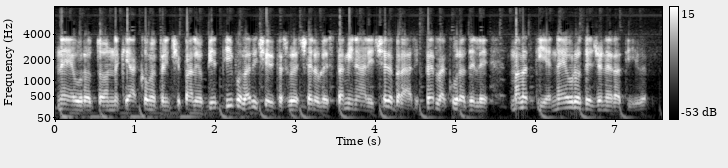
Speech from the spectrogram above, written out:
Neuroton che ha come principale obiettivo la ricerca sulle cellule staminali cerebrali per la cura delle malattie neurodegenerative.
